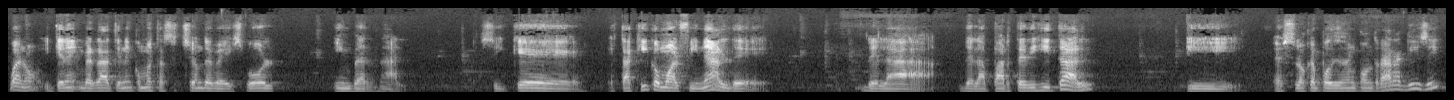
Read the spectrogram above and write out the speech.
bueno, y tienen, verdad, tienen como esta sección de béisbol invernal. Así que está aquí como al final de, de, la, de la parte digital y es lo que he podido encontrar aquí, sí.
